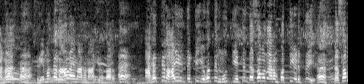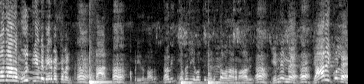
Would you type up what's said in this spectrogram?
ஆனால் ஸ்ரீமந்த நாராயணாக நான் இருந்தாலும் அகத்தில் ஆயிரத்தி எட்டு யுகத்தில் நூத்தி எட்டு தசவதாரம் பத்து எடுத்து. தசவதார மூர்த்தி என்ற பெயர் பெற்றவன். நான். அப்படி இருந்தாலும் முதல் யுகத்தில் எடுத்த அவதாரம் ஆறு. என்னென்ன. யாரை கொல்ல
